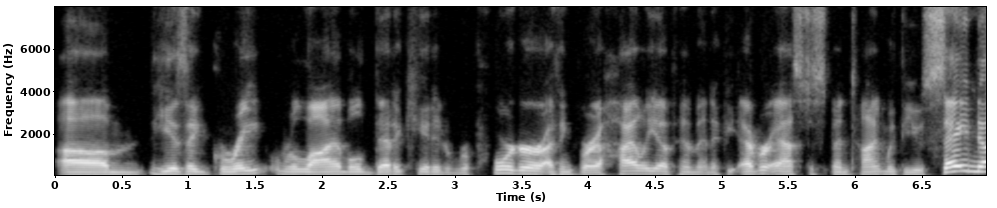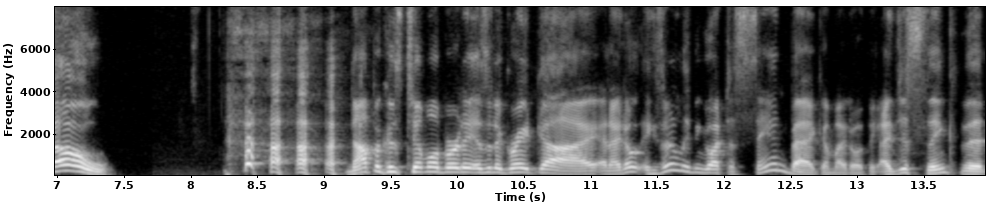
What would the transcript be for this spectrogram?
Um, he is a great, reliable, dedicated reporter. I think very highly of him. And if he ever asks to spend time with you, say no. Not because Tim Alberta isn't a great guy, and I don't. He certainly didn't go out to sandbag him. I don't think. I just think that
